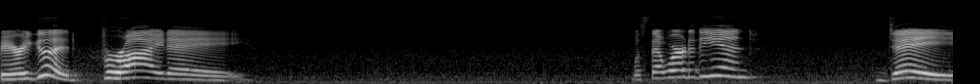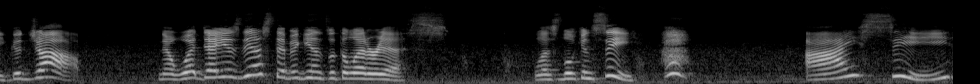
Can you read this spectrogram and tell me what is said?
Very good. Friday. What's that word at the end? Day. Good job. Now, what day is this that begins with the letter S? Let's look and see. I see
